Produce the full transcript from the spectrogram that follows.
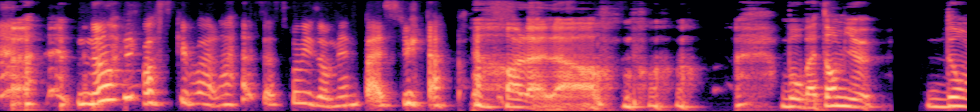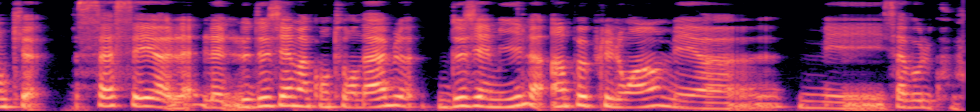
non, je pense que voilà, ça se trouve, ils n'ont même pas su après. Oh là là. bon, bah tant mieux. Donc, ça c'est euh, le, deuxième incontournable, deuxième île, un peu plus loin, mais, euh, mais ça vaut le coup.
